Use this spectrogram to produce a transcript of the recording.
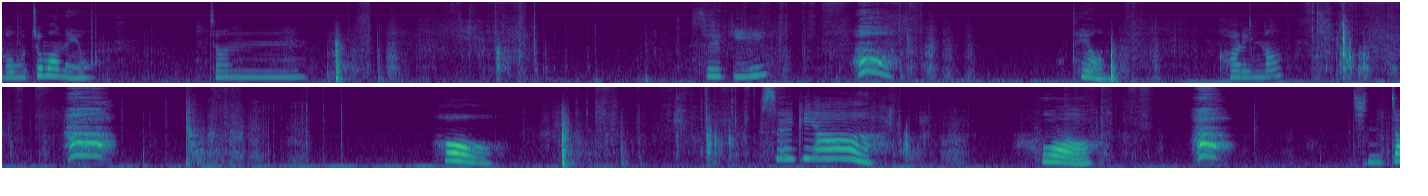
너무 쪼만해요. 짠. 슬기. 헉! 태연. 카리나. 허. 슬기야. 우와. 헉! 진짜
